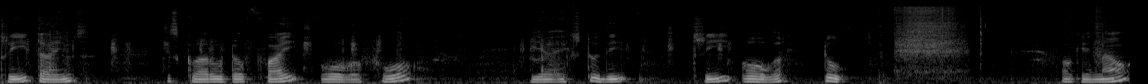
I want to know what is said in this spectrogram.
3 times square root of pi over 4 here x to the 3 over 2 okay now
